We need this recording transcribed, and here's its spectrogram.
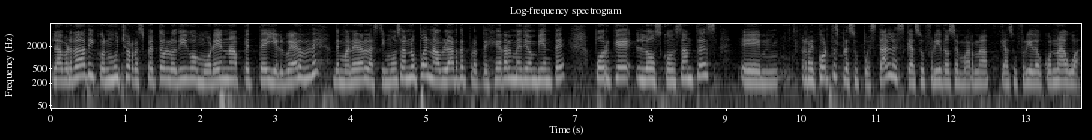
La verdad y con mucho respeto lo digo, Morena, PT y el Verde, de manera no pueden hablar de proteger al medio ambiente porque los constantes eh, recortes presupuestales que ha sufrido Semarnat, que ha sufrido con agua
